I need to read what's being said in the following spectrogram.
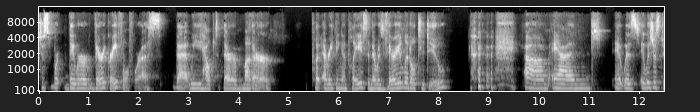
just were, they were very grateful for us that we helped their mother put everything in place and there was very little to do um, and it was it was just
